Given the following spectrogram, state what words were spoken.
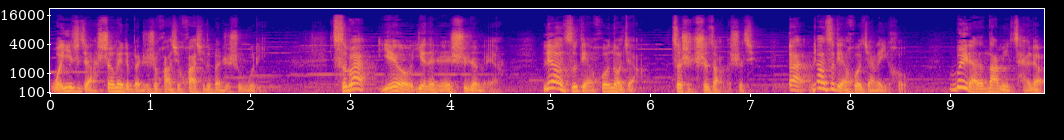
我一直讲生命的本质是化学，化学的本质是物理。此外，也有业内人士认为啊，量子点获诺奖这是迟早的事情。但量子点获奖了以后，未来的纳米材料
